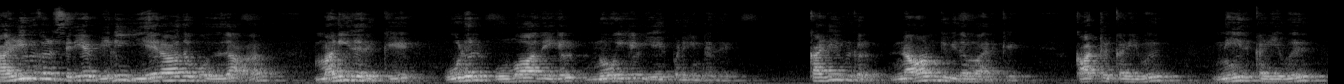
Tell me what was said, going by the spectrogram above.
கழிவுகள் சரியா வெளியேறாத போதுதான் மனிதருக்கு உடல் உபாதைகள் நோய்கள் ஏற்படுகின்றது. கழிவுகள் நான்கு விதமா இருக்கு. காற்று கழிவு நீர் கழிவு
